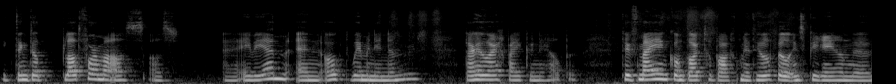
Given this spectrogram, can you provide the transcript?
ik denk dat platformen als, als EWM eh, e en ook Women in Numbers daar heel erg bij kunnen helpen. Het heeft mij in contact gebracht met heel veel inspirerende,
